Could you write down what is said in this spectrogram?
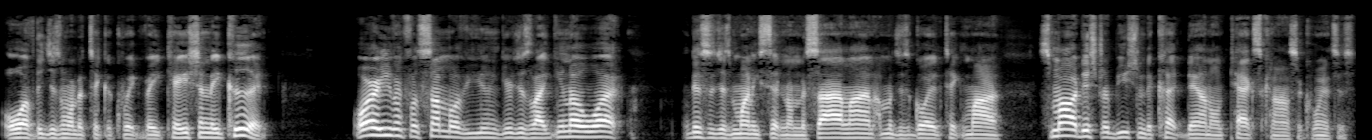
or if they just want to take a quick vacation, they could. Or even for some of you, you're just like, you know what? This is just money sitting on the sideline. I'm going to just go ahead and take my small distribution to cut down on tax consequences.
